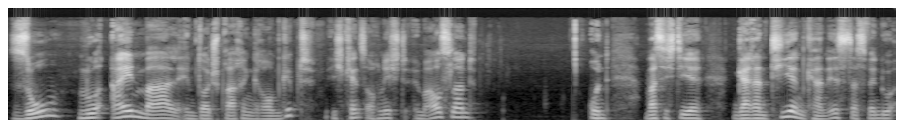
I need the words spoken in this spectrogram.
so nur einmal im deutschsprachigen Raum gibt. Ich kenne es auch nicht im Ausland. Und was ich dir garantieren kann, ist, dass wenn du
